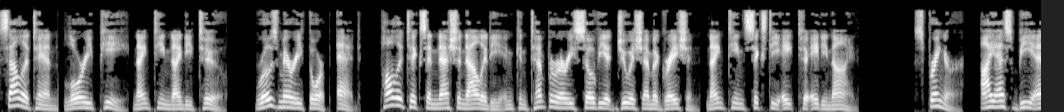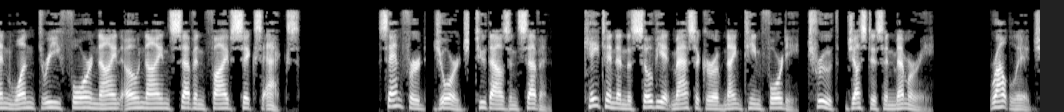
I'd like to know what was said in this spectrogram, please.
Salitan, Laurie P. 1992. Rosemary Thorpe, ed. Politics and Nationality in Contemporary Soviet Jewish Emigration, 1968–89. Springer. ISBN 1349097566-X. Sanford, George 2007. Katyn and the Soviet Massacre of 1940, Truth, Justice and Memory. Routledge.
